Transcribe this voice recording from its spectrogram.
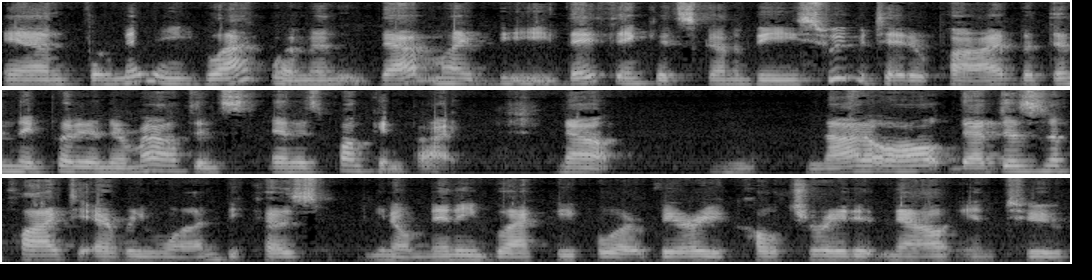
And for many black women, that might be, they think it's going to be sweet potato pie, but then they put it in their mouth and, and it's pumpkin pie. Now, not all, that doesn't apply to everyone because, you know, many black people are very acculturated now into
